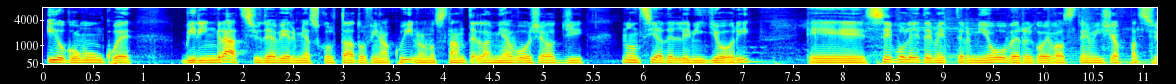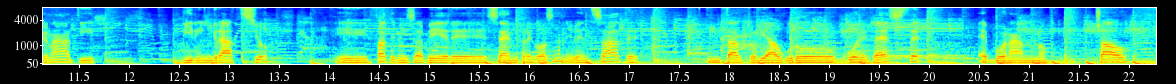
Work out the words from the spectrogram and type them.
Io comunque vi ringrazio di avermi ascoltato fino a qui, nonostante la mia voce oggi non sia delle migliori e se volete mettermi over con i vostri amici appassionati vi ringrazio e fatemi sapere sempre cosa ne pensate. Intanto vi auguro buone feste e buon anno. Ciao!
